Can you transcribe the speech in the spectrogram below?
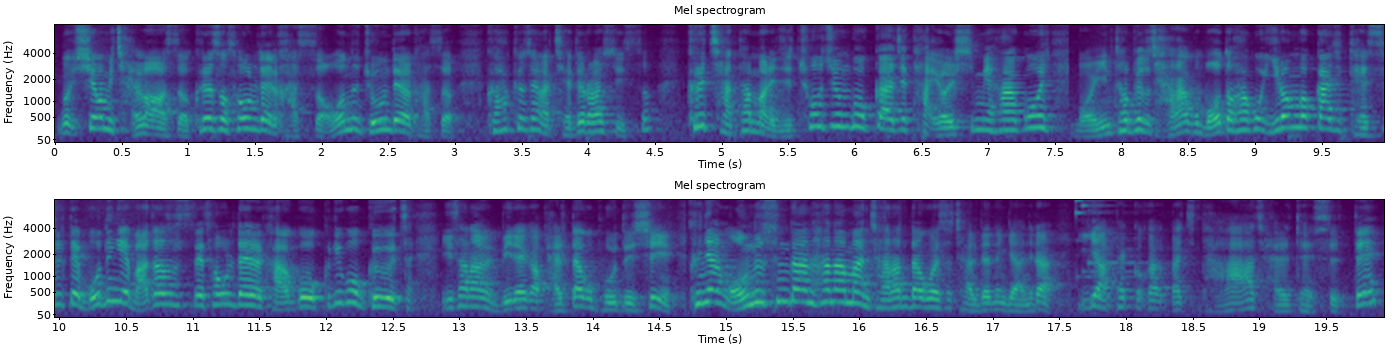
뭐 시험이 잘 나왔어. 그래서 서울대를 갔어. 어느 좋은 대학을 갔어. 그 학교 생활 제대로 할 수 있어? 그렇지 않단 말이지. 초중고까지 다 열심히 하고 뭐 인터뷰도 잘하고 뭐도 하고 이런 것까지 됐을 때 모든 게 맞았을 때 서울대를 가고 그리고 그 이 사람의 미래가 밝다고 보듯이 그냥 어느 순간 하나만 잘한다고 해서 잘 되는 게 아니라 이 앞에 것까지 다 잘 됐을 때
